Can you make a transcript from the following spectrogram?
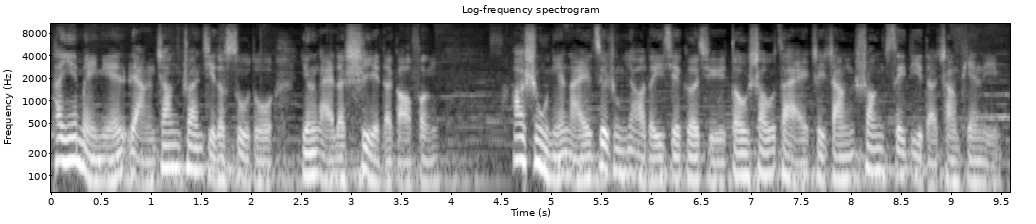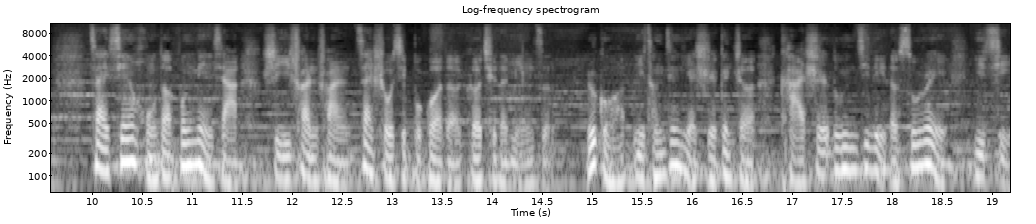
他以每年两张专辑的速度迎来了事业的高峰。二十五年来最重要的一些歌曲都收在这张双 CD 的唱片里，在鲜红的封面下是一串串再熟悉不过的歌曲的名字。如果你曾经也是跟着卡式录音机里的苏芮一起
